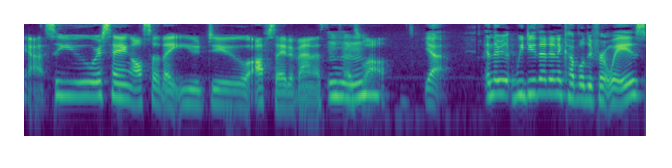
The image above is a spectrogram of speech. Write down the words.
Yeah. So you were saying also that you do offsite events as mm-hmm. well. Yeah. And there, we do that in a couple different ways.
